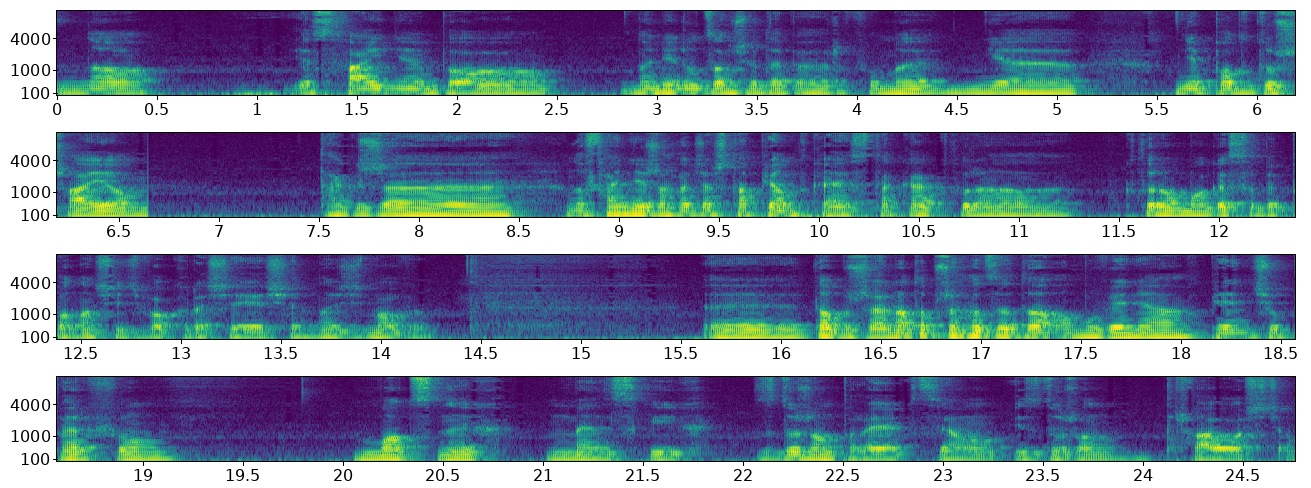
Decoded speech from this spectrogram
no jest fajnie, bo no nie nudzą się te perfumy, nie, nie podduszają. Także no fajnie, że chociaż ta piątka jest taka, która, którą mogę sobie ponosić w okresie jesienno-zimowym. Yy, Dobrze, no to przechodzę do omówienia pięciu perfum mocnych, męskich, z dużą projekcją i z dużą trwałością.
